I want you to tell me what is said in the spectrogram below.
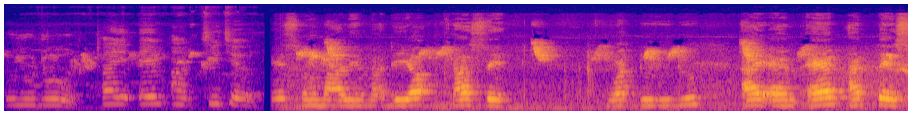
Do you do? I am a teacher. It's Mamali Madia, class 6. What do you do? I am an artist.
